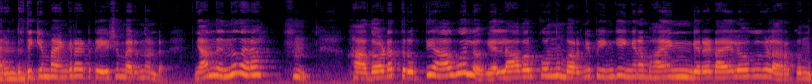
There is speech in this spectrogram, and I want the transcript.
അരുന്ധതിക്കും ഭയങ്കരമായിട്ട് ദേഷ്യം വരുന്നുണ്ട്. ഞാൻ നിന്ന് തരാം. അതോടെ തൃപ്തി ആകുമല്ലോ എല്ലാവർക്കും ഒന്നും പറഞ്ഞു. പിങ്കി ഇങ്ങനെ ഭയങ്കര ഡയലോഗുകൾ ഇറക്കുന്നു.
